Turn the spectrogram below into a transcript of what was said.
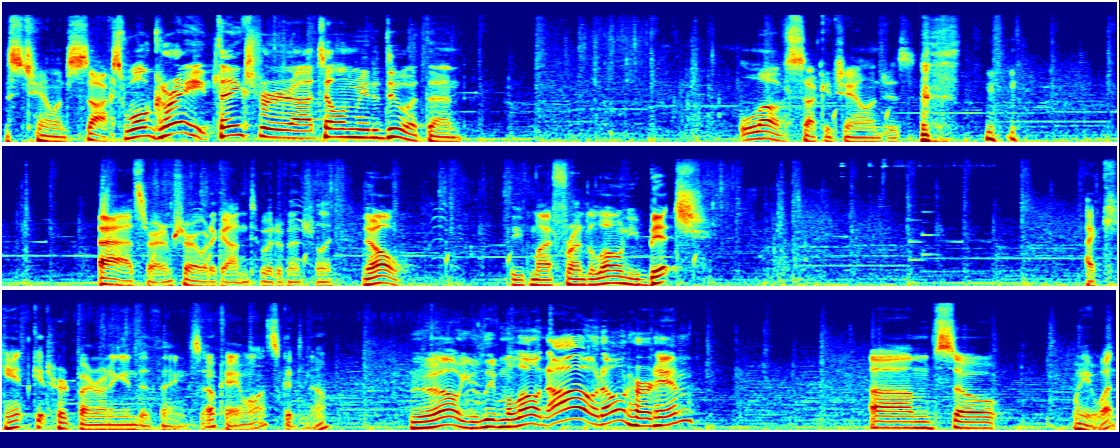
This challenge sucks. Well, great. Thanks for uh, telling me to do it then. Love sucky challenges. ah, that's right. I'm sure I would have gotten to it eventually. No. Leave my friend alone, you bitch. I can't get hurt by running into things. Okay, well, that's good to know. No, you leave him alone. Oh, don't hurt him. Um, so... Wait, what?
